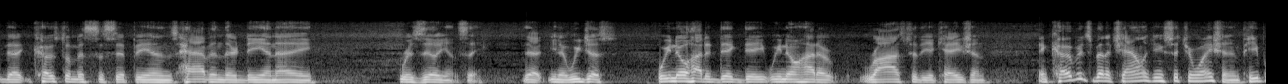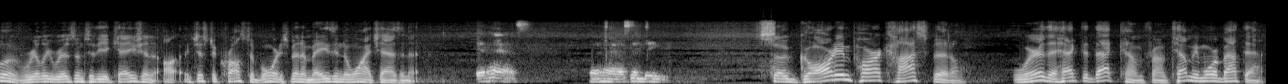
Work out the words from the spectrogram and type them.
that coastal Mississippians have in their DNA resiliency. That you know we just we know how to dig deep. We know how to rise to the occasion. And COVID's been a challenging situation, and people have really risen to the occasion uh, just across the board. It's been amazing to watch, hasn't it? It has. It has indeed. So, Garden Park Hospital, where the heck did that come from? Tell me more about that.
